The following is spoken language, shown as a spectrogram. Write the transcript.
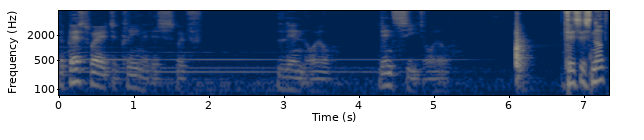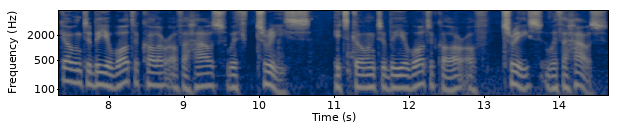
The best way to clean it is with lin oil, linseed oil. This is not going to be a watercolor of a house with trees. It's going to be a watercolor of trees with a house.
